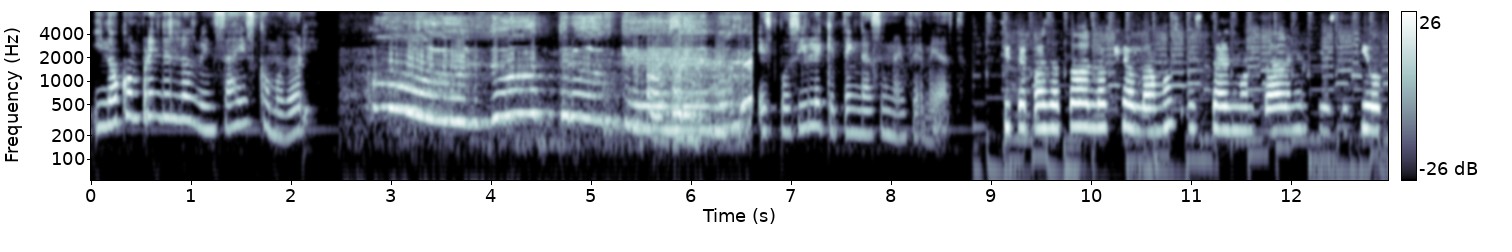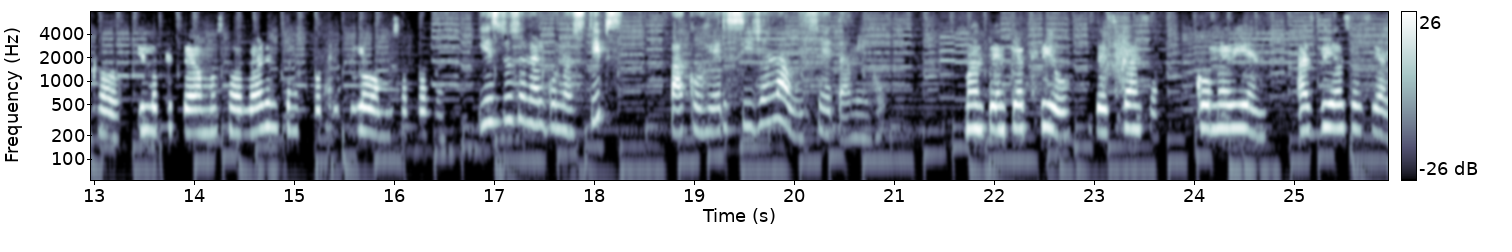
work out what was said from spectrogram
y no comprendes los mensajes como Dory. Es posible que tengas una enfermedad. Si te pasa todo lo que hablamos, estás montado en el pie equivocado y lo que te vamos a hablar, el transporte te lo vamos a pasar. Y estos son algunos tips para coger silla en la buceta, mijo. Mantente activo, descansa, come bien, haz vida social,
